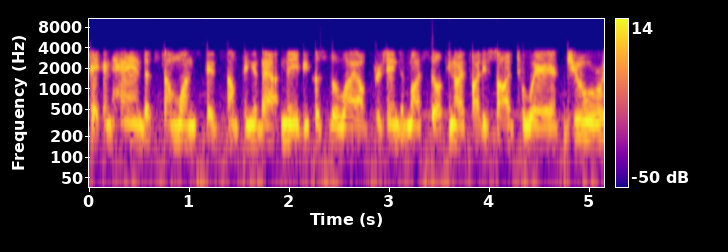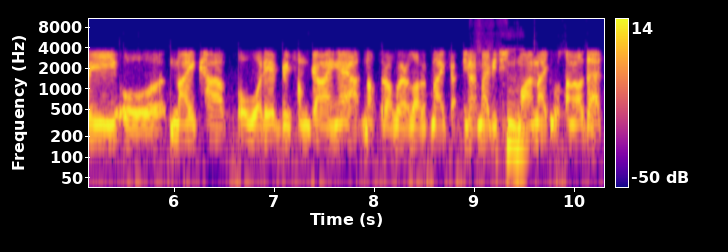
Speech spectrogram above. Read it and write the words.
secondhand that someone said something about me because of the way I've presented myself. You know, if I decide to wear jewelry or makeup or whatever, if I'm going out, not that I wear a lot of makeup, you know, maybe just hmm. my makeup or something like that,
